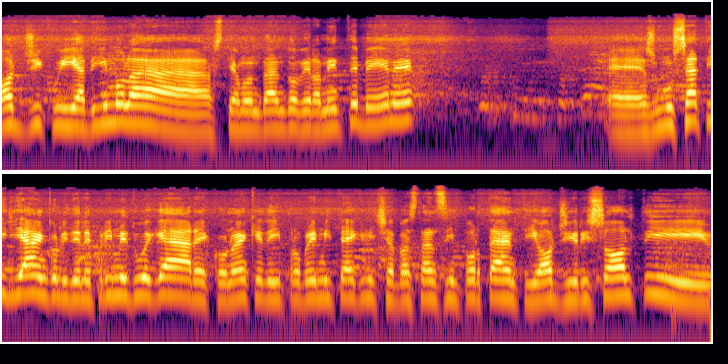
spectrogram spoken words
Oggi qui ad Imola stiamo andando veramente bene, eh, smussati gli angoli delle prime due gare con anche dei problemi tecnici abbastanza importanti, oggi risolti,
